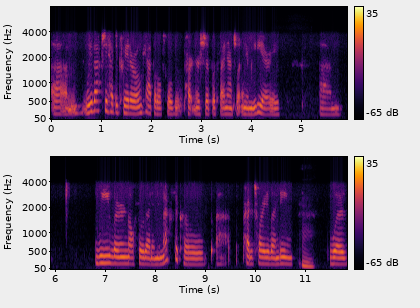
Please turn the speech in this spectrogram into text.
um, we've actually had to create our own capital tools in partnership with financial intermediaries. Um, we learned also that in New Mexico, uh, predatory lending mm. was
